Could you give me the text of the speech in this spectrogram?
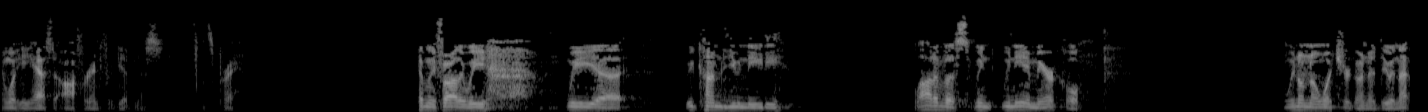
and what he has to offer in forgiveness. Let's pray. Heavenly Father, we, we, uh, we come to you needy. A lot of us, we, we need a miracle. We don't know what you're going to do, and that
